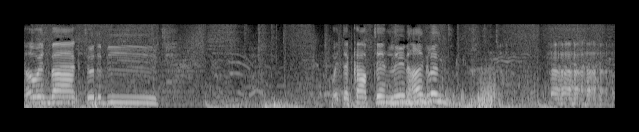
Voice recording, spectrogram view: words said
Going back to the beach with the captain Lynn Hangland.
